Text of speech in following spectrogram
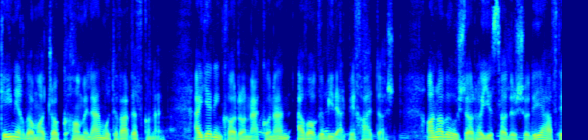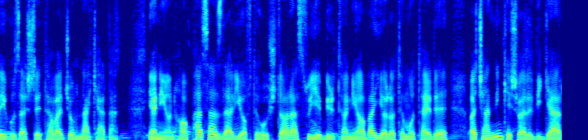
که این اقدامات را کاملا متوقف کنند. اگر این کار را نکنند عواقبی در پی خواهد داشت. آنها به هشدارهای صادر شده هفته گذشته توجه نکردند. یعنی آنها پس از دریافت هشدار از سوی بریتانیا و ایالات متحده و چندین کشور دیگر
